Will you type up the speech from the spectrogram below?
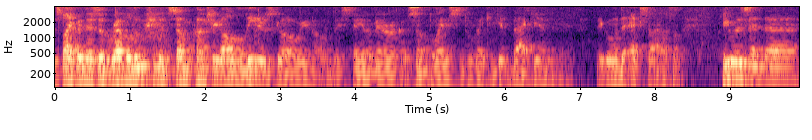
Just like when there's a revolution in some country, all the leaders go, you know, they stay in America someplace until they can get back in. They go into exile. So he was in, uh,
